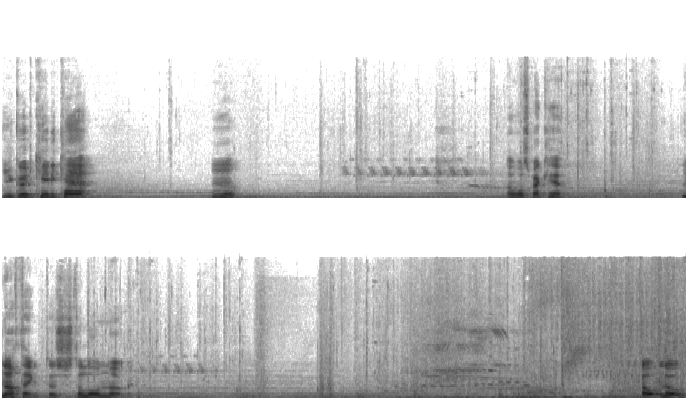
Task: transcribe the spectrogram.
You good, kitty cat? Hmm? Oh, what's back here? Nothing. There's just a little nook. Oh, nope.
